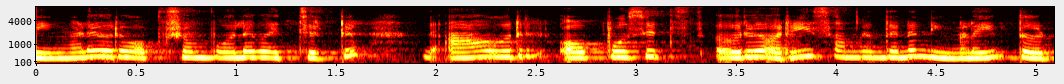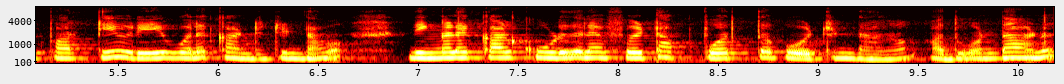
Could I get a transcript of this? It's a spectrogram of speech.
നിങ്ങളെ ഒരു ഓപ്ഷൻ പോലെ വെച്ചിട്ട് ആ ഒരു ഓപ്പോസിറ്റ് ഒരു ഒരേ സമയം തന്നെ നിങ്ങളെയും തേർഡ് പാർട്ടിയെ ഒരേപോലെ കണ്ടിട്ടുണ്ടാവും. നിങ്ങളെക്കാൾ കൂടുതൽ എഫേർട്ട് അപ്പുറത്ത് പോയിട്ടുണ്ടാകാം. അതുകൊണ്ടാണ്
